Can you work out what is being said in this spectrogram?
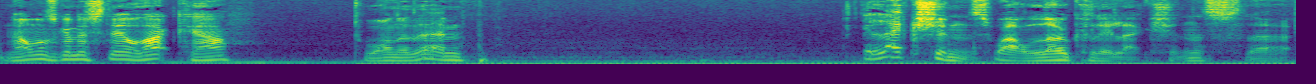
no one's going to steal that car. It's one of them. Elections, well, local elections that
